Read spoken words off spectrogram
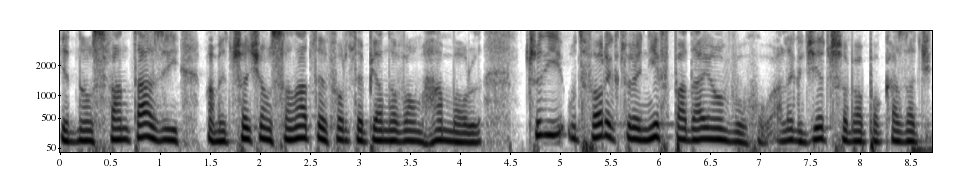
jedną z fantazji, mamy trzecią sonatę fortepianową Hamoll, czyli utwory, które nie wpadają w uchu, ale gdzie trzeba pokazać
